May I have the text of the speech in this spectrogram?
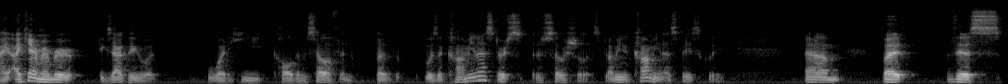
I, I can't remember exactly what what he called himself, and but was a communist or, or socialist? I mean, communist basically. Um, but this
